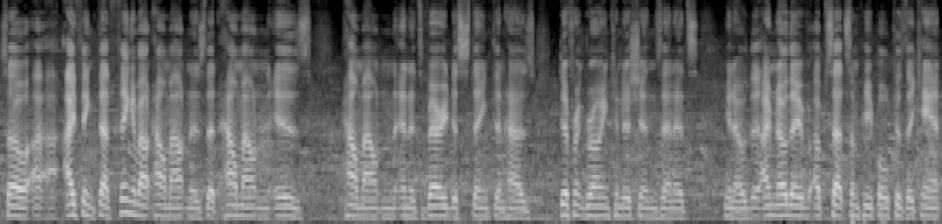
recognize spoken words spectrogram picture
So I, I think that thing about Howell Mountain is that Howell Mountain is Howell Mountain, and it's very distinct and has different growing conditions, and it's you know I know they've upset some people because they can't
